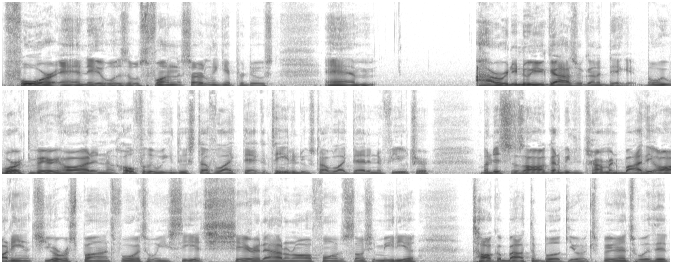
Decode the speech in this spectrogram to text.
for, and it was it was fun to certainly get produced. And I already knew you guys were gonna dig it, but we worked very hard, and hopefully we can do stuff like that, continue to do stuff like that in the future. But this is all going to be determined by the audience, your response for it. So when you see it, share it out on all forms of social media. Talk about the book, your experience with it.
